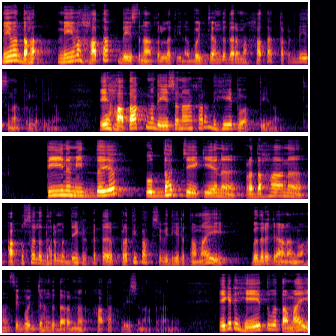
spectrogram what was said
මේවා මේවා හතක් දේශනා කරලා තියෙනවා. බොජ්ජංග ධර්ම හතක් අපිට දේශනා කරලා තියෙනවා. ඒ හතක්ම දේශනා කරන්න හේතුවක් තියෙනවා. තීන මිද්දය උද්ධච්චය කියන ප්‍රධාන අකුසල ධර්ම දෙකකට ප්‍රතිපක්ෂ විදිහට තමයි බුදුරජාණන් වහන්සේ බොජ්ජංග ධර්ම හතක් දේශනා කරන්නේ. ඒකට හේතුව තමයි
